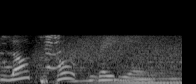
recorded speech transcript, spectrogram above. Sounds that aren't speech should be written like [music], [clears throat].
Blog Talk Radio.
